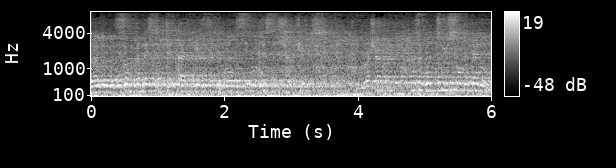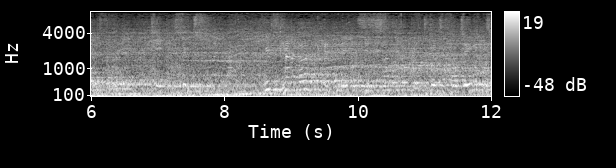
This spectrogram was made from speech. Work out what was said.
The long-distance. In Russia, also won two silver medals from the team suit. Miss Canada, Canadian sister, in 2014, is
